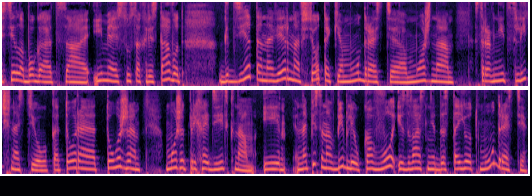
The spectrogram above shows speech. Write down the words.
сила Бога Отца, имя Иисуса Христа, вот где-то, наверное, все-таки мудрость э, можно сравнить с личностью, которая тоже может приходить к нам. И написано в Библии, у кого из вас не достает мудрости,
